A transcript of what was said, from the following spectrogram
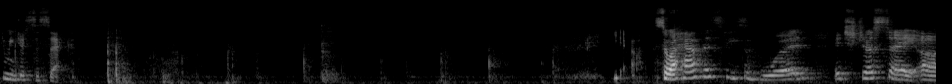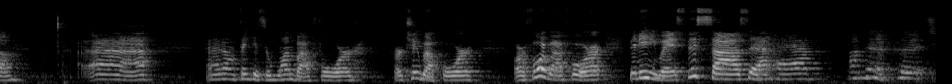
Give me just a sec. Yeah, so I have this piece of wood. It's just a, uh, uh, I don't think it's a one by four or two by four or four by four. But anyway, it's this size that I have. I'm to put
